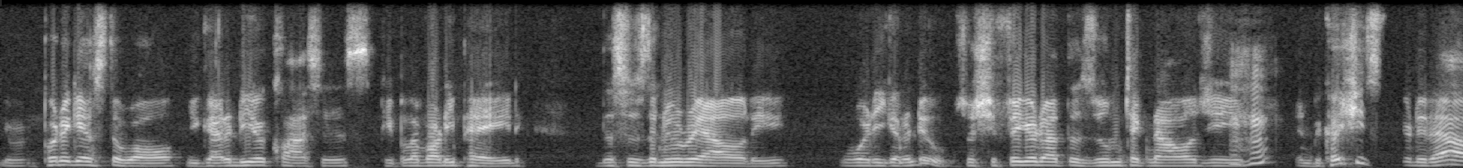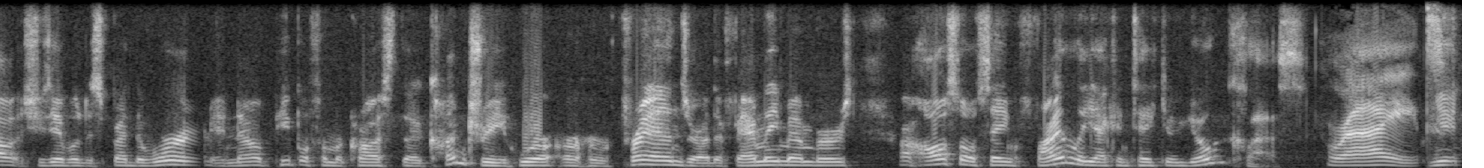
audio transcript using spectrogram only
you're put against the wall. You got to do your classes. People have already paid. This is the new reality what are you going to do? So she figured out the zoom technology and because she's figured it out she's able to spread the word and now people from across the country who are, are her friends or other family members are also saying finally i can take your yoga class. Right. you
